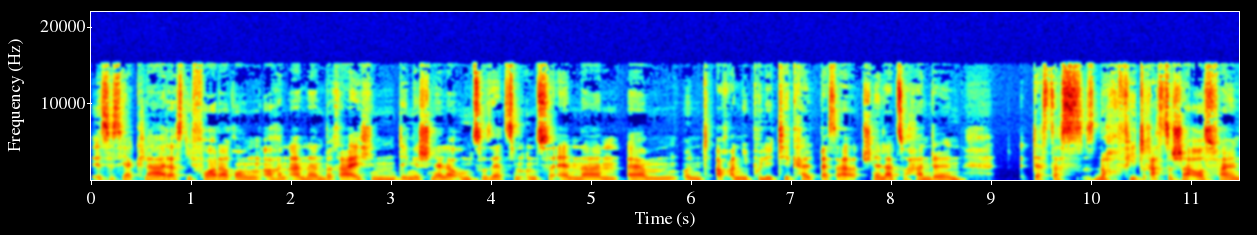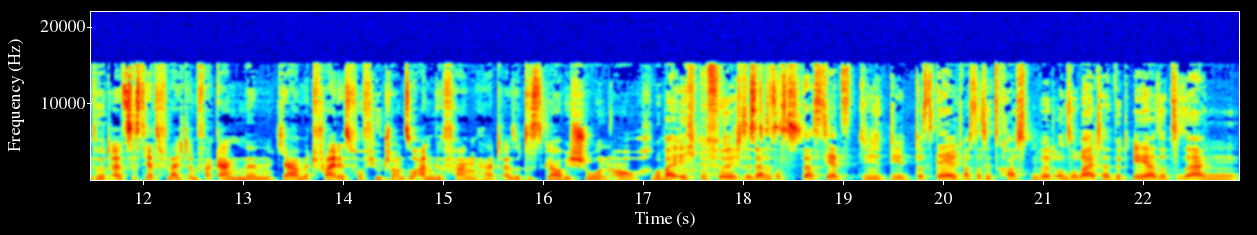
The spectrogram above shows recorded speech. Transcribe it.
ist es ja klar, dass die Forderung auch in anderen Bereichen Dinge schneller umzusetzen und zu ändern ähm, und auch an die Politik halt besser, schneller zu handeln, dass das noch viel drastischer ausfallen wird, als es jetzt vielleicht im vergangenen Jahr mit Fridays for Future und so angefangen hat. Also das glaube ich schon auch. Wobei ich befürchte, dass, dass das, dass jetzt die, die, das Geld, was das jetzt kosten wird und so weiter, wird eher sozusagen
